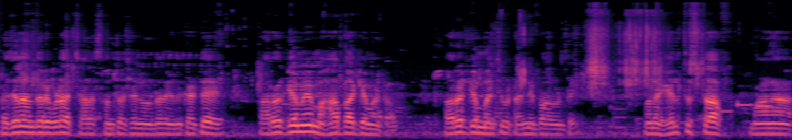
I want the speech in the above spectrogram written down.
ప్రజలందరూ కూడా చాలా సంతోషంగా ఉన్నారు. ఎందుకంటే ఆరోగ్యమే మహాభాగ్యం అంటాం. ఆరోగ్యం మంచిగా ఉంటే అన్నీ బాగుంటాయి. మన హెల్త్ స్టాఫ్ మన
